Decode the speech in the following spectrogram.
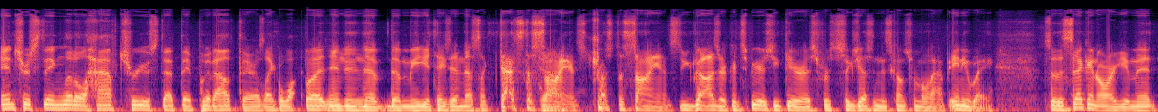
interesting little half truths that they put out there. Like, what? But and then the the media takes it and that's like that's the science. Yeah. Trust the science. You guys are conspiracy theorists for suggesting this comes from a lab. Anyway, so the second argument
